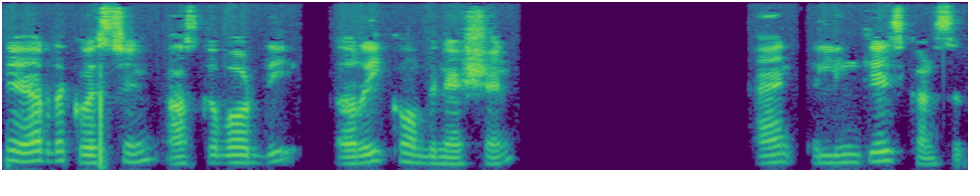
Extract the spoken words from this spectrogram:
Here the question asks about the recombination and linkage concept.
